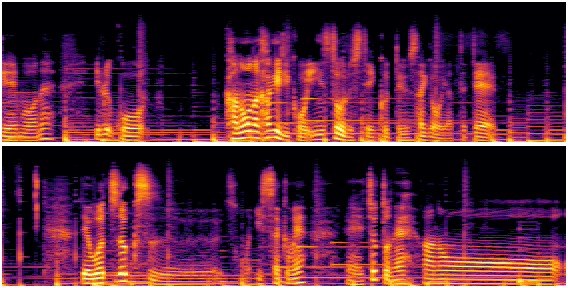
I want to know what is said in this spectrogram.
ゲームをね、いろいろこう、可能な限りこう、インストールしていくっていう作業をやってて、で、ウォッチドックス、その一作目、えー、ちょっとね、あの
